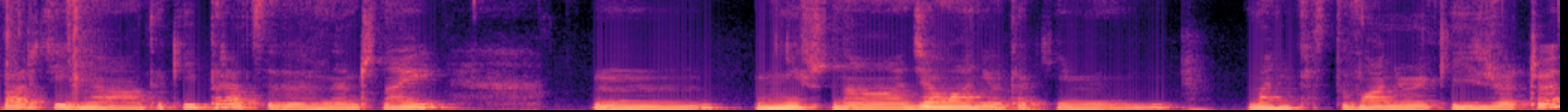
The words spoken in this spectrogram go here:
bardziej na takiej pracy wewnętrznej mm, niż na działaniu takim manifestowaniu jakiejś rzeczy,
